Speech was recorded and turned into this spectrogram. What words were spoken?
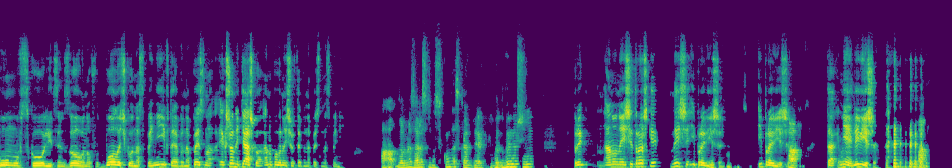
пумовську ліцензовану футболочку на спині. В тебе написано. Якщо не тяжко, а ну поверни, що в тебе написано на спині. Ага, добре, зараз на секунду скажу, як вимушені. При... А ну нижче трошки, нижче і правіше. І правіше. А. Так, ні, лівіше. А.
